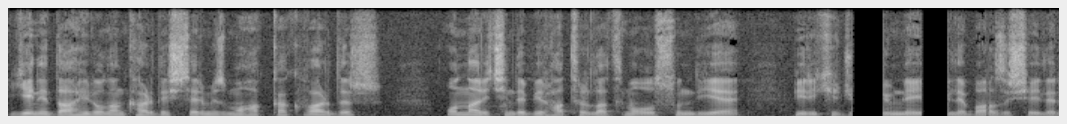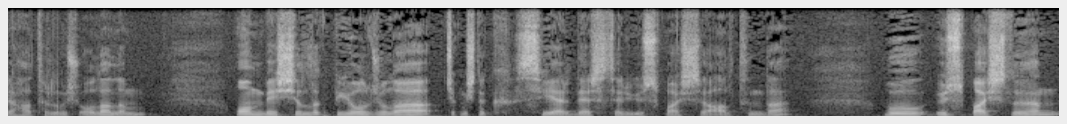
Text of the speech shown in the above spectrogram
yeni dahil olan kardeşlerimiz muhakkak vardır. Onlar için de bir hatırlatma olsun diye bir iki cümleyle bazı şeyleri hatırlamış olalım. 15 yıllık bir yolculuğa çıkmıştık siyer dersleri üst başlığı altında. Bu üst başlığın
